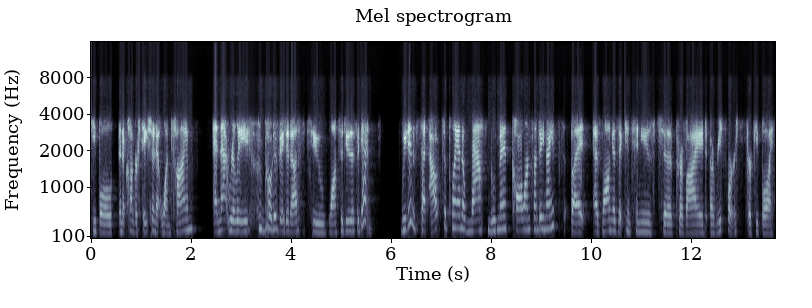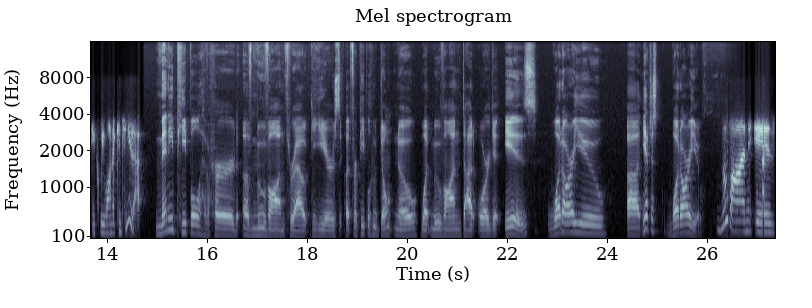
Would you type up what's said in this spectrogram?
people in a conversation at one time. And that really motivated us to want to do this again. We didn't set out to plan a mass movement call on Sunday nights, but as long as it continues to provide a resource for people, I think we want to continue that. Many people have heard of MoveOn throughout the years, but for people who don't know what MoveOn.org is, what are you? Uh, yeah, just what are you? MoveOn is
